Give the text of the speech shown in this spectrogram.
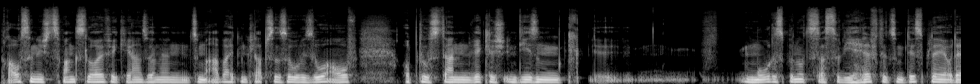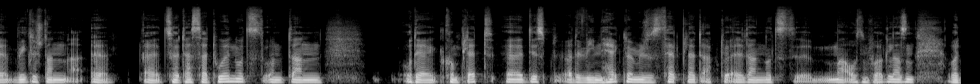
brauchst du nicht zwangsläufig, ja, sondern zum Arbeiten klappst du sowieso auf. Ob du es dann wirklich in diesem äh, Modus benutzt, dass du die Hälfte zum Display oder wirklich dann äh, äh, zur Tastatur nutzt und dann oder komplett äh, Display oder wie ein herkömmliches Tablet aktuell dann nutzt, äh, mal außen vor gelassen. Aber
